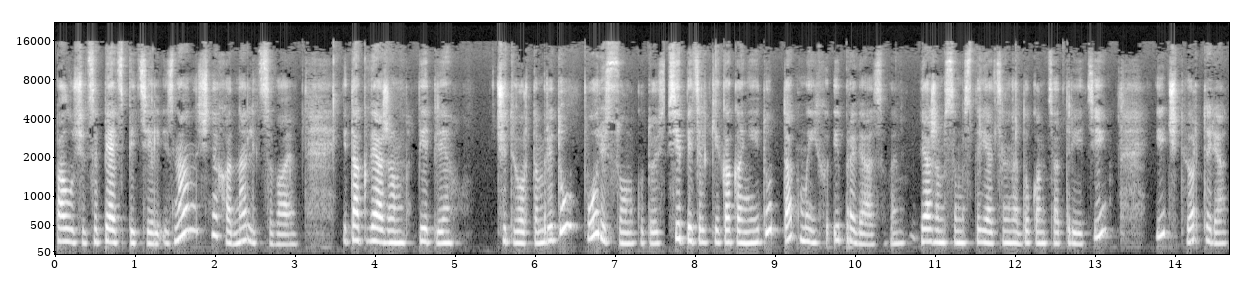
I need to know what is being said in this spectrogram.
получится 5 петель изнаночных, 1 лицевая. Итак, вяжем петли четвертом ряду по рисунку. То есть все петельки, как они идут, так мы их и провязываем. Вяжем самостоятельно до конца третий и четвертый ряд.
